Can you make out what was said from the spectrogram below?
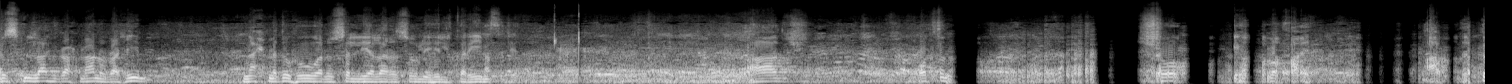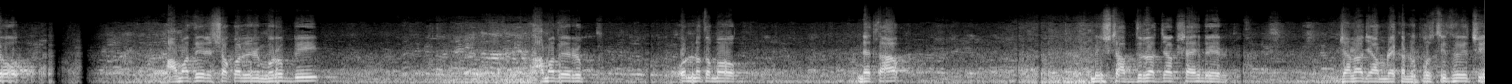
বিসমিল্লাহ রহমান রাহিম আল্লাহ রসুলহিল করিম। আজ অত্যন্ত আমাদের সকলের মুরব্বী, আমাদের অন্যতম নেতা মিস্টার আব্দুর রাজ্জাক সাহেবের জানাজা আমরা এখানে উপস্থিত হয়েছি।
